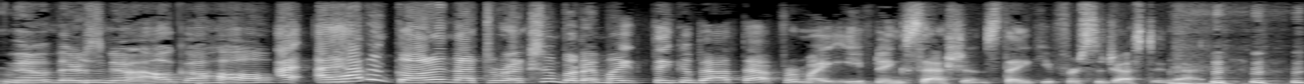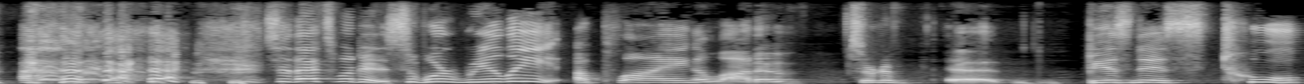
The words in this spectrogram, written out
No, there's no alcohol. I, I haven't gone in that direction, but I might think about that for my evening sessions. Thank you for suggesting that. so that's what it is. So we're really applying a lot of sort of uh, business tools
